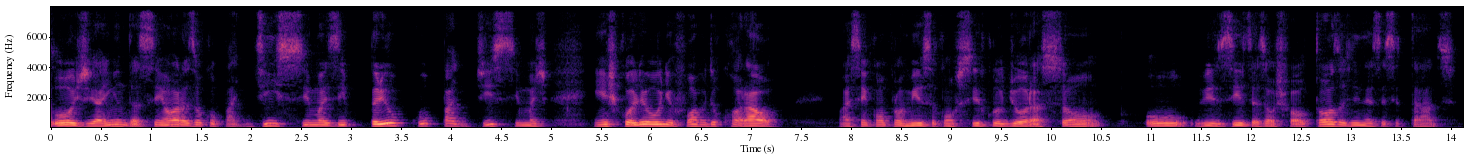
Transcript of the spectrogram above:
hoje ainda senhoras ocupadíssimas e preocupadíssimas em escolher o uniforme do coral, mas sem compromisso com o círculo de oração ou visitas aos faltosos e necessitados.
